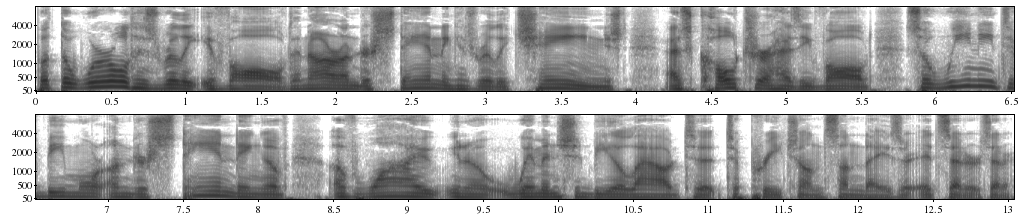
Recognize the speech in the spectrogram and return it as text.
but the world has really evolved and our understanding has really changed as culture has evolved. So we need to be more understanding of of why you know women should be allowed to to preach on Sundays or et cetera, et cetera.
